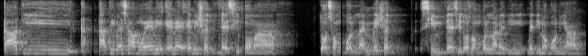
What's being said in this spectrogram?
κάτι, κά, κάτι μέσα μου δεν είχε δέσει ακόμα τόσο πολλά, δεν με είχε συνδέσει τόσο πολλά με, τη, με την ομόνια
